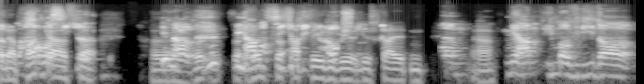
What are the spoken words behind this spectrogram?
oder ähm, Podcaster. Sicher, genau, so, die haben wir sicherlich auch schon. Gestalten. Ähm, ja. Wir haben immer wieder,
